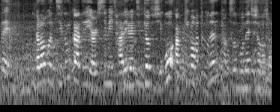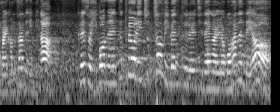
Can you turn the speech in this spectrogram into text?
네. 여러분 지금까지 열심히 자리를 지켜주시고 아낌없는 박수 보내주셔서 정말 감사드립니다. 그래서 이번엔 특별히 추첨 이벤트를 진행하려고 하는데요.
